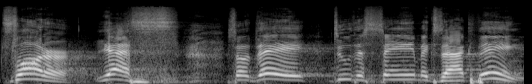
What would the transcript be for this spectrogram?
slaughter. Yes. So they do the same exact thing.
